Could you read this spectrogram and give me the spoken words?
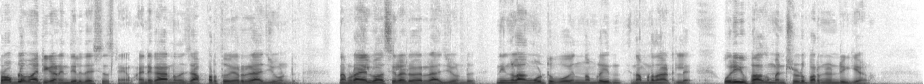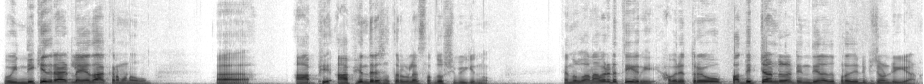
പ്രോബ്ലമാറ്റിക്കാണ് ഇന്ത്യയിൽ ദേശസ്നേഹം. അതിന്റെ കാരണം എന്ന് വെച്ചാൽ അപ്പുറത്ത് വേറൊരു രാജ്യമുണ്ട്. നമ്മുടെ അയൽവാസികളായിട്ട് വേറെ രാജ്യമുണ്ട്. നിങ്ങൾ അങ്ങോട്ട് പോയെന്ന് നമ്മൾ നമ്മുടെ നാട്ടിലെ ഒരു വിഭാഗം മനുഷ്യരോട് പറഞ്ഞുകൊണ്ടിരിക്കുകയാണ്. അപ്പോൾ ഇന്ത്യക്കെതിരായിട്ടുള്ള ഏത് ആക്രമണവും ആഭ്യ ആഭ്യന്തര ശത്രുക്കളെ സന്തോഷിപ്പിക്കുന്നു. എന്നുള്ളതാണ് അവരുടെ തിയറി. അവരെത്രയോ പതിറ്റാണ്ടുകളായിട്ട് ഇന്ത്യയിൽ അത് പ്രചരിപ്പിച്ചുകൊണ്ടിരിക്കുകയാണ്.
